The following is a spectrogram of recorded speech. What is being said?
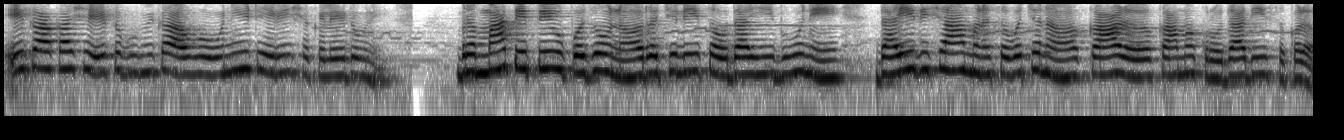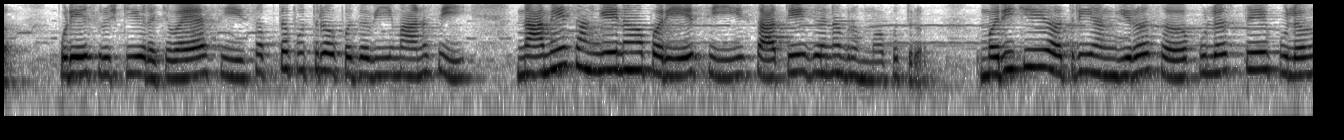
एक आकाश एक भूमिका होऊनी ठेली शकले दोन्ही. ब्रह्मा तेथे उपजोन रचली चौदाही भुवने दाही दिशा मनसवचन काळ काम क्रोधादी सकळ. पुढे सृष्टी रचवयासी सप्तपुत्र उपजवी मानसी नामे सांगेन परियेसी साते जन ब्रह्मपुत्र. मरीची अत्री अंगिरस पुलस्ते पुलह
